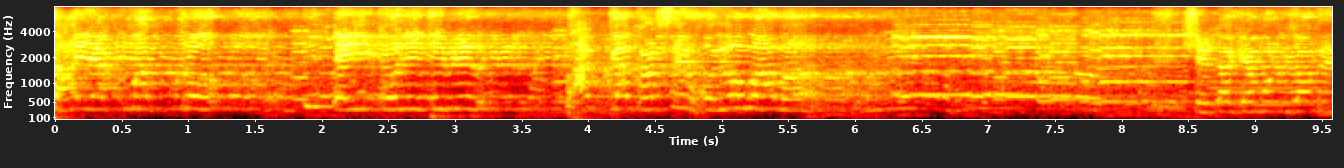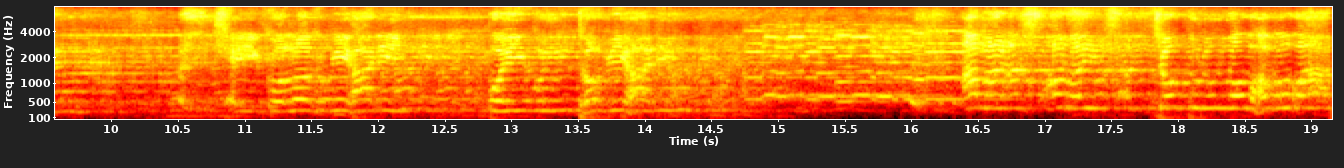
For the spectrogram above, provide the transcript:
তাই একমাত্র এই কলিজীবের ভাগ্যাকাশে হলো বাবা। সেটা কেমন জানেন? সেই গোলক বিহারী, বৈকুণ্ঠ বিহারী। আমার সরৈশ্বর্যপূর্ণ ভগবান।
